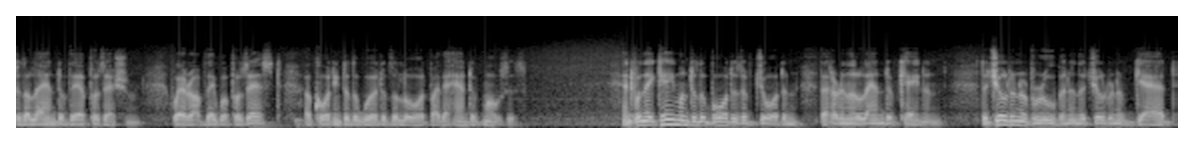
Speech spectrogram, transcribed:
to the land of their possession, whereof they were possessed, according to the word of the Lord by the hand of Moses. And when they came unto the borders of Jordan, that are in the land of Canaan, the children of Reuben and the children of Gad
